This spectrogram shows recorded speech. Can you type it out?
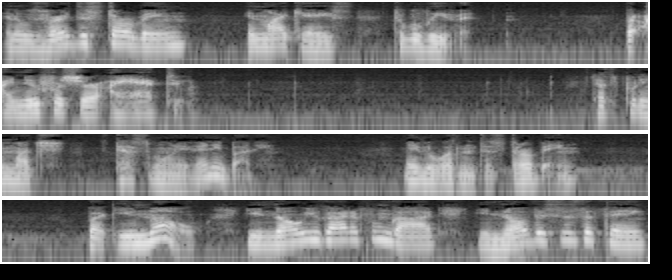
And it was very disturbing in my case, to believe it. But I knew for sure I had to. That's pretty much the testimony of anybody. Maybe it wasn't disturbing. But you know. You know you got it from God. You know this is the thing.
